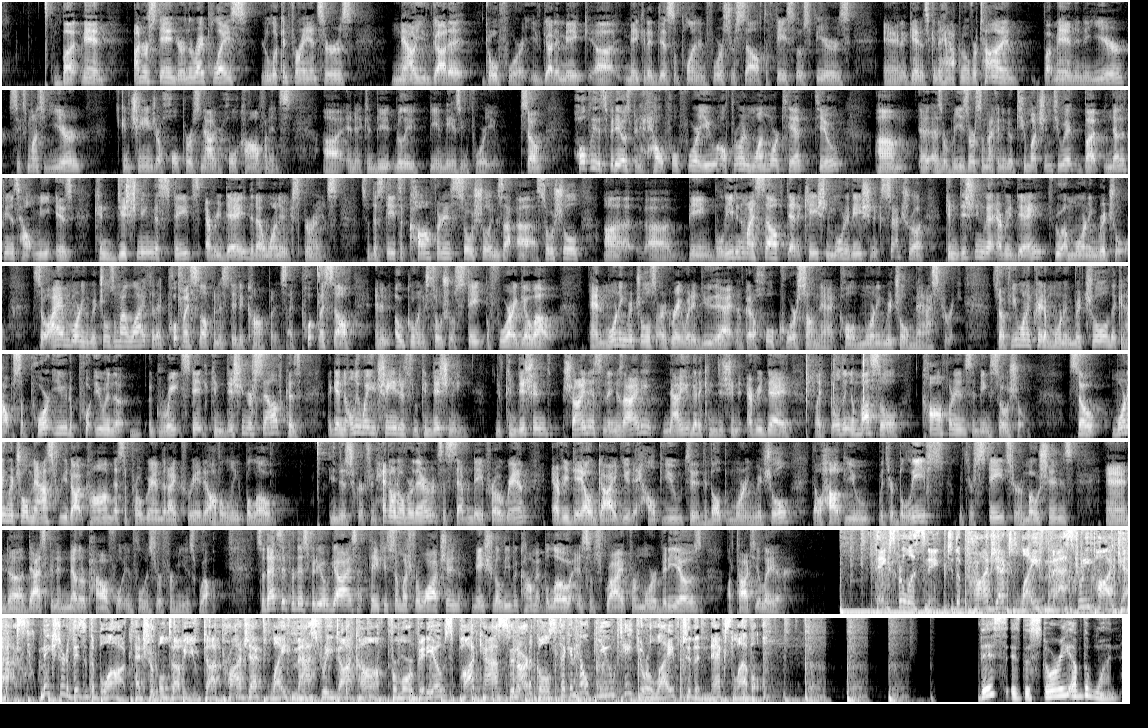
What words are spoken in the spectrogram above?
But man, understand you're in the right place. You're looking for answers. Now you've got to go for it. You've got to make uh, make it a discipline and force yourself to face those fears. And again, it's going to happen over time. But man, in a year, six months, a year, you can change your whole personality, your whole confidence, uh, and it can be really be amazing for you. So hopefully this video has been helpful for you. I'll throw in one more tip too um, as a resource. I'm not going to go too much into it, but another thing that's helped me is conditioning the states every day that I want to experience. So the states of confidence, social, uh, social uh, uh, being, believing in myself, dedication, motivation, etc. Conditioning that every day through a morning ritual. So I have morning rituals in my life that I put myself in a state of confidence. I put myself in an outgoing social state before I go out. And morning rituals are a great way to do that. And I've got a whole course on that called Morning Ritual Mastery. So if you want to create a morning ritual that can help support you to put you in the, a great state to condition yourself, because again, the only way you change is through conditioning. You've conditioned shyness and anxiety. Now you've got to condition every day, like building a muscle, confidence, and being social. So morningritualmastery.com, that's a program that I created. I'll have a link below in the description. Head on over there. It's a seven day program. Every day I'll guide you to help you to develop a morning ritual that will help you with your beliefs, with your states, your emotions, and uh, that's been another powerful influencer for me as well. So that's it for this video, guys. Thank you so much for watching. Make sure to leave a comment below and subscribe for more videos. I'll talk to you later. Thanks for listening to the Project Life Mastery Podcast. Make sure to visit the blog at www.projectlifemastery.com for more videos, podcasts, and articles that can help you take your life to the next level. This is the story of the one.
